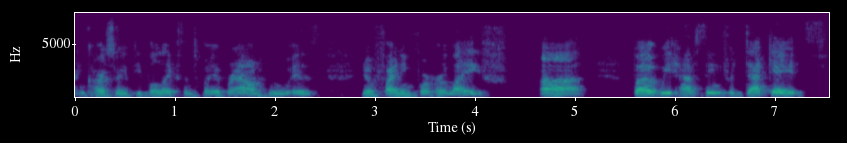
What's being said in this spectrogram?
incarcerate people like Cyntoia Brown who is you know fighting for her life. Uh but we have seen for decades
